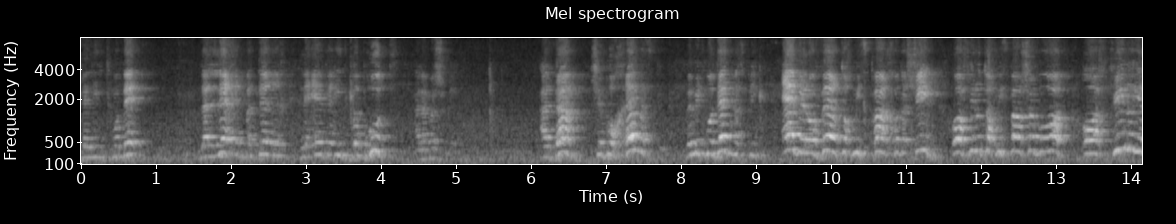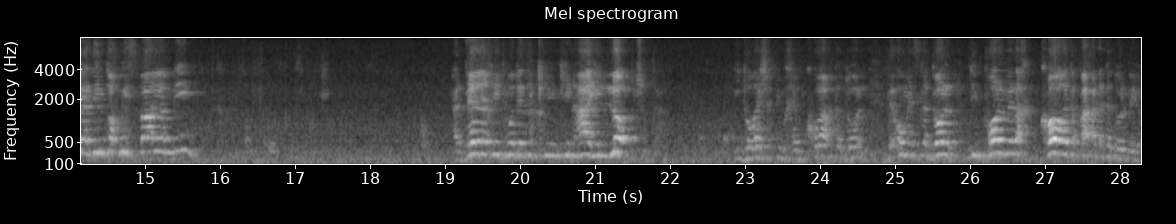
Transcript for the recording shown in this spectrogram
ולהתמודד, ללכת בדרך לעבר התגברות על המשבר. אדם שבוחר מספיק ומתמודד מספיק, אבל עובר תוך מספר חודשים, או אפילו תוך מספר שבועות, או אפילו ילדים תוך מספר ימים. הדרך להתמודד עם קנאה היא לא פשוטה. דורשת מכם כוח גדול ואומץ גדול ליפול ולחקור את הפחד הגדול ביותר.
